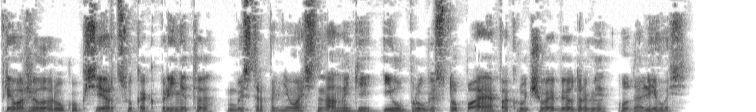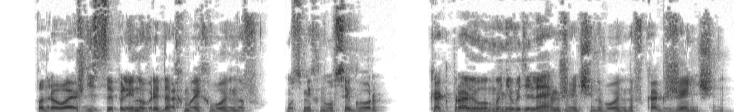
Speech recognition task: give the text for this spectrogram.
приложила руку к сердцу, как принято, быстро поднялась на ноги и, упруго ступая, покручивая бедрами, удалилась. «Подрываешь дисциплину в рядах моих воинов?» — усмехнулся Гор. «Как правило, мы не выделяем женщин-воинов как женщин.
